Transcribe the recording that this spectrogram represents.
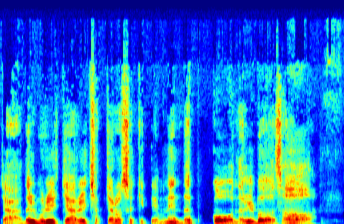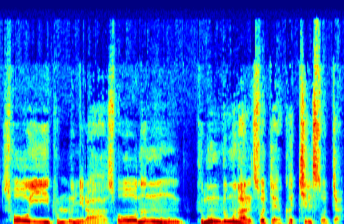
자, 넓을 해자를 첩자로 썼기 때문에 넓고 넓어서 소이 불륜이라 소는 드문드문할 소자요 거칠 소자.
